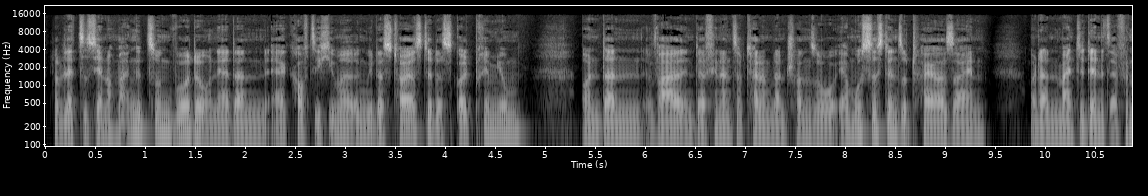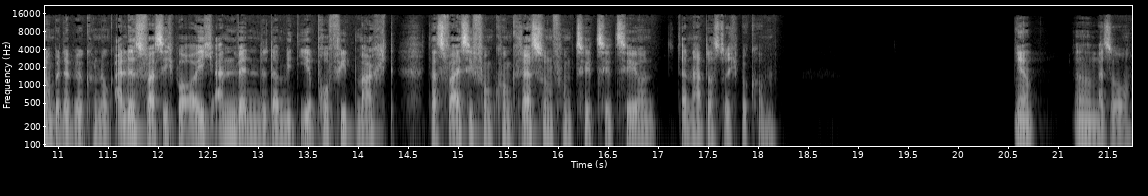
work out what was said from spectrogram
ich glaube, letztes Jahr nochmal angezogen wurde und er dann, er kauft sich immer irgendwie das teuerste, das Goldpremium. Und dann war in der Finanzabteilung dann schon so, ja, muss es denn so teuer sein? Und dann meinte Dennis einfach nur mit der Begründung, alles, was ich bei euch anwende, damit ihr Profit macht, das weiß ich vom Kongress und vom CCC und dann hat das durchbekommen. Ja. Ähm, Also,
